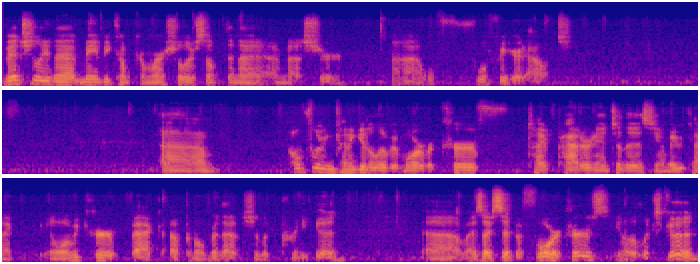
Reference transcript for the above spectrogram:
Eventually that may become commercial or something, I, I'm not sure. Uh, we'll, we'll figure it out. Um, hopefully we can kind of get a little bit more of a curve type pattern into this. You know, maybe kind of, you know, when we curve back up and over, that should look pretty good. Um, as I said before, curves, you know, it looks good,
